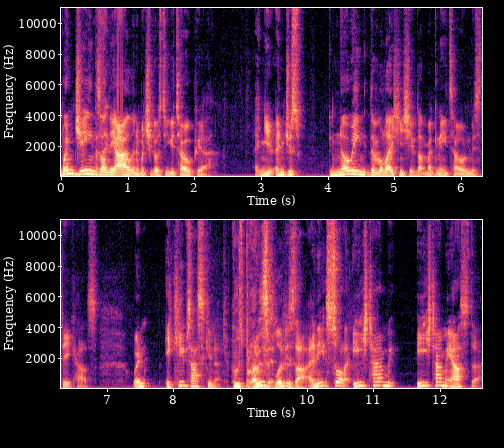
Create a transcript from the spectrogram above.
When Jean's on the island when she goes to Utopia, and you and just knowing the relationship that Magneto and Mystique has, when he keeps asking her, Whose blood whose is blood is that? And it's sort of like each time we each time he asked her,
